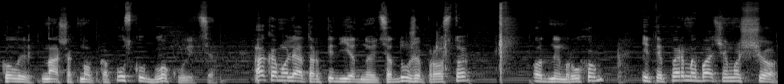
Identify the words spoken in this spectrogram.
коли наша кнопка пуску блокується. Акумулятор під'єднується дуже просто одним рухом. І тепер ми бачимо, що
